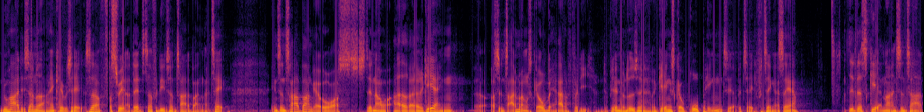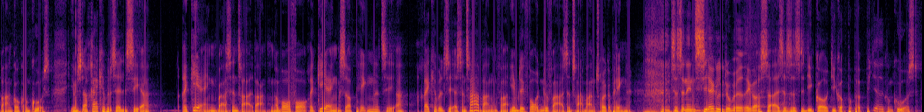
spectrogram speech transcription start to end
nu har de så noget egen kapital, så forsvinder den så, fordi centralbanken har tab. En centralbank er jo også, den er jo ejet af regeringen, og centralbanken skal jo være der, fordi det bliver jo nødt til, regeringen skal jo bruge penge til at betale for ting og sager. Det der sker, når en centralbank går konkurs, jamen så rekapitaliserer regeringen bare centralbanken, og hvor får regeringen så pengene til at rekapitalisere centralbanken fra? Jamen det får den jo fra, at centralbanken trykker pengene. så sådan en cirkel, du ved, ikke også? Så, altså, så, så de, går, de går på papiret konkurs,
